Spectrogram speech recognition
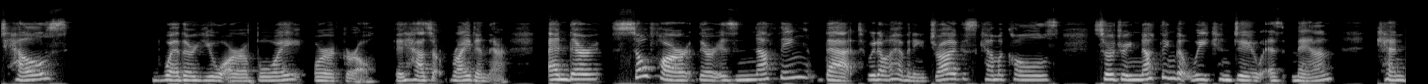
tells whether you are a boy or a girl. It has it right in there. And there, so far, there is nothing that we don't have any drugs, chemicals, surgery, nothing that we can do as man can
